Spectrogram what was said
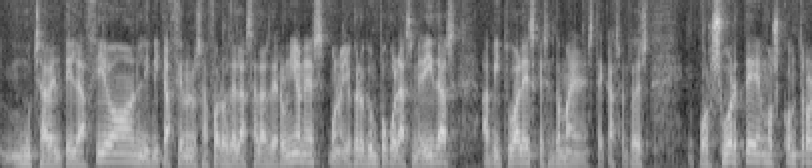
mucha ventilación, limitación en los aforos de las salas de reuniones. Bueno, yo creo que un poco las medidas habituales que se toman en este caso. Entonces, por suerte hemos controlado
